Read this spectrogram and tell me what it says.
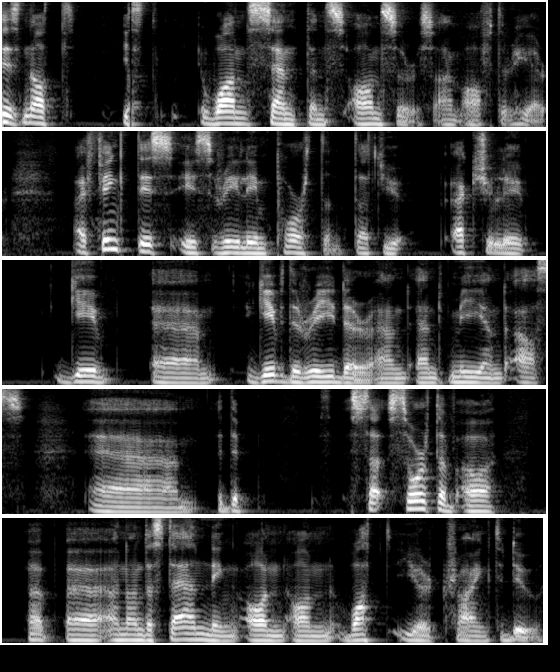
is not just one sentence answers I'm after here. I think this is really important that you actually give um, give the reader and and me and us um, the sort of a uh, an understanding on on what you're trying to do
